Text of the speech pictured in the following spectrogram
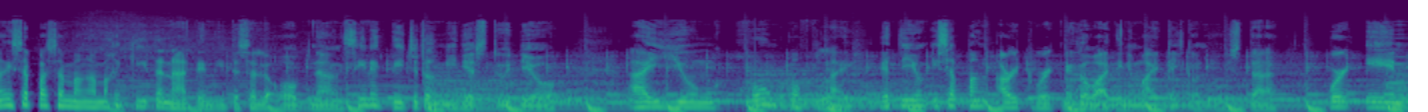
Ang isa pa sa mga makikita natin dito sa loob ng Sinag Digital Media Studio ay yung Home of Life. Ito yung isa pang artwork na gawa din ni Michael Conjusta wherein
